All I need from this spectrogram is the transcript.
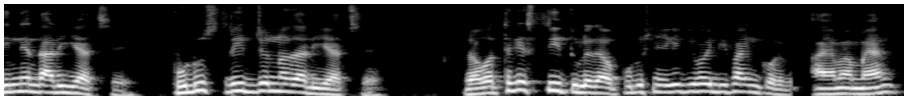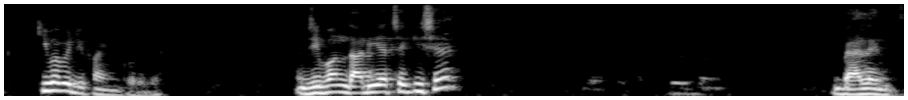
দিনে দাঁড়িয়ে আছে, পুরুষ স্ত্রীর জন্য দাঁড়িয়ে আছে। জগৎ থেকে স্ত্রী তুলে দাও, পুরুষ নিজেকে কীভাবে ডিফাইন করবে? আই এম আ ম্যান কীভাবে ডিফাইন করবে? জীবন দাঁড়িয়ে আছে কিসে? ব্যালেন্স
